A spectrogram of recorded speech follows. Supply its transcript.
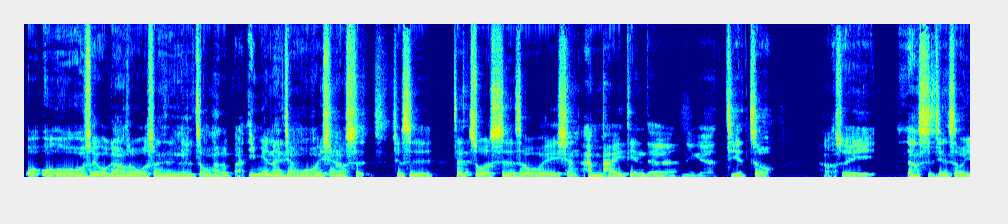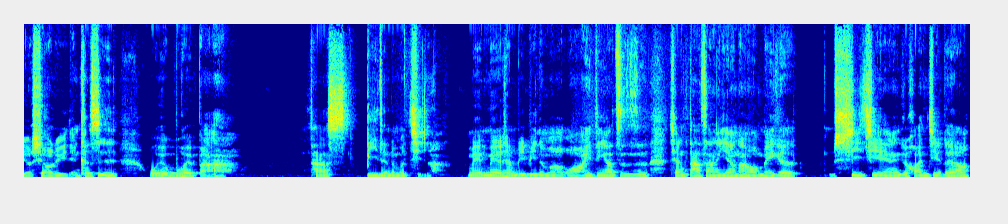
我我我我，所以我刚刚说我算是你的综合版。一面来讲，我会想要省，就是在做事的时候，我会想安排一点的那个节奏啊，所以让时间稍微有效率一点。可是我又不会把它逼得那么紧了，没没有像比比那么哇，一定要只是像打仗一样，然后每个细节那个环节都要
